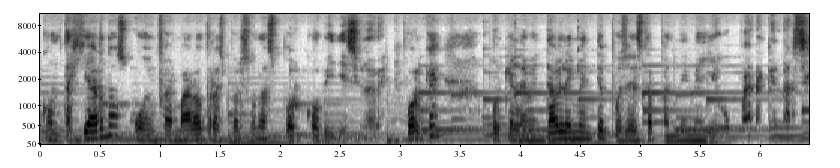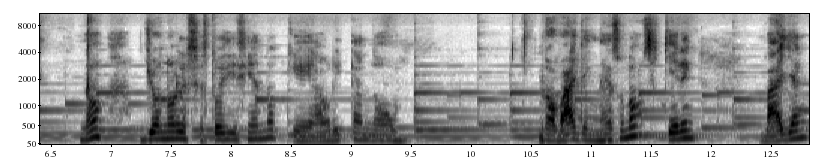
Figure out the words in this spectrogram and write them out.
contagiarnos o enfermar a otras personas por COVID-19. ¿Por qué? Porque lamentablemente pues esta pandemia llegó para quedarse, ¿no? Yo no les estoy diciendo que ahorita no no vayan a eso, no, si quieren vayan,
